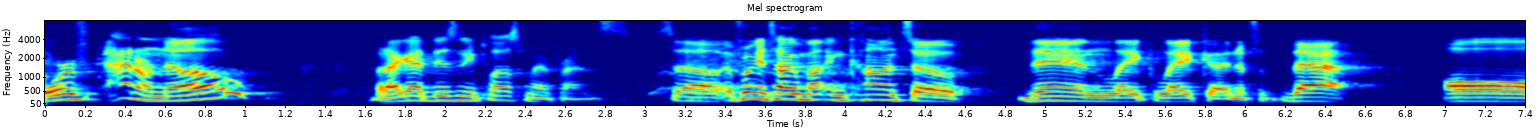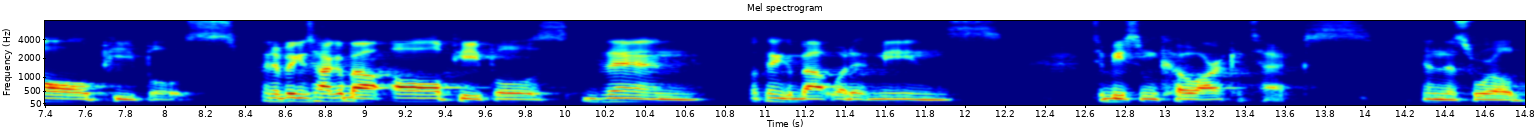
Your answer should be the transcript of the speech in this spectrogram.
or I don't know. But I got Disney Plus, my friends. So if we're gonna talk about Encanto, then Lech Lecha. And if that, all peoples. And if we can talk about all peoples, then we'll think about what it means to be some co architects in this world.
